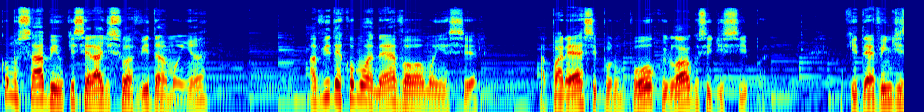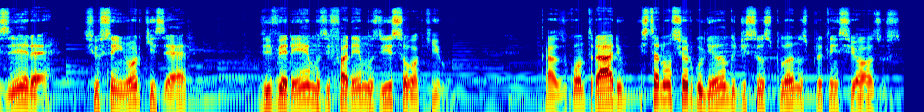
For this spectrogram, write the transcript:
Como sabem o que será de sua vida amanhã? A vida é como a névoa ao amanhecer. Aparece por um pouco e logo se dissipa. O que devem dizer é: se o Senhor quiser, viveremos e faremos isso ou aquilo. Caso contrário, estarão se orgulhando de seus planos pretensiosos,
